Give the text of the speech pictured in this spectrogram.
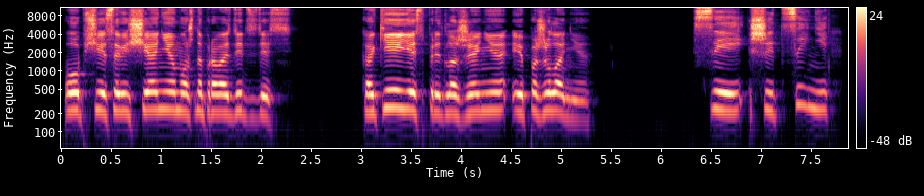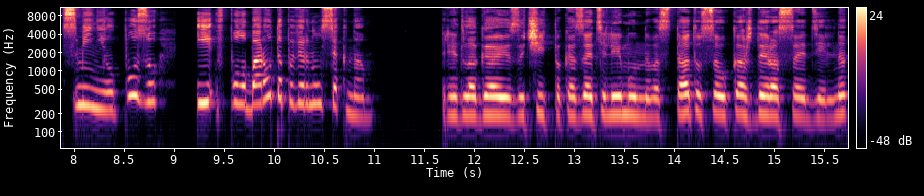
Общие совещания можно проводить здесь. Какие есть предложения и пожелания?» Сей Шицини сменил позу и в полоборота повернулся к нам. «Предлагаю изучить показатели иммунного статуса у каждой расы отдельно,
